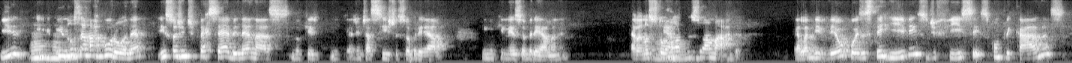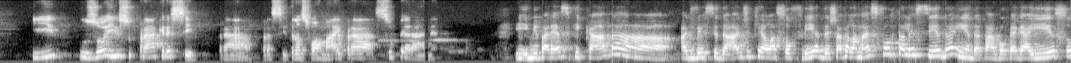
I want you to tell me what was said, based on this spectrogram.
E, uhum. e, e, não se amargurou, né? Isso a gente percebe, né? Nas, no, que, no que a gente assiste sobre ela e no que lê sobre ela, né? Ela não se tornou é. uma pessoa amarga. Ela viveu coisas terríveis, difíceis, complicadas e usou isso para crescer, para se transformar e para superar, né? E me parece que cada adversidade que ela sofria deixava ela mais fortalecida ainda, tá? Vou pegar isso,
